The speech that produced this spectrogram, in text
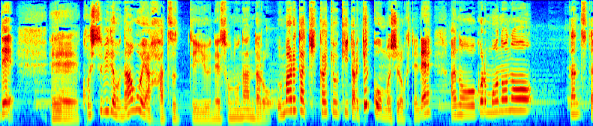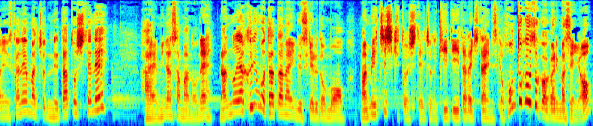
で、えー、個室ビデオ名古屋初っていうね、そのなんだろう、生まれたきっかけを聞いたら結構面白くてね、あのー、これもののなんつったらいいんですかね。まあちょっとネタとしてね。はい。皆様のね、何の役にも立たないんですけれども、豆知識としてちょっと聞いていただきたいんですけど、本当か嘘かわかりませんよ。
